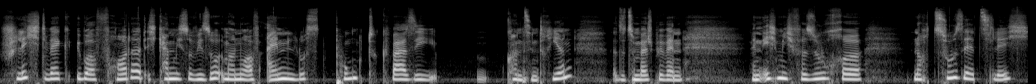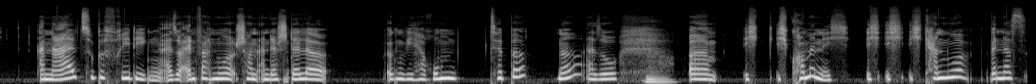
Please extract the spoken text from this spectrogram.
schlichtweg überfordert. Ich kann mich sowieso immer nur auf einen Lustpunkt quasi konzentrieren. Also zum Beispiel, wenn, wenn ich mich versuche, noch zusätzlich anal zu befriedigen, also einfach nur schon an der Stelle irgendwie herumtippe, ne? Also hm. ähm, ich, ich komme nicht. Ich, ich, ich kann nur, wenn das,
